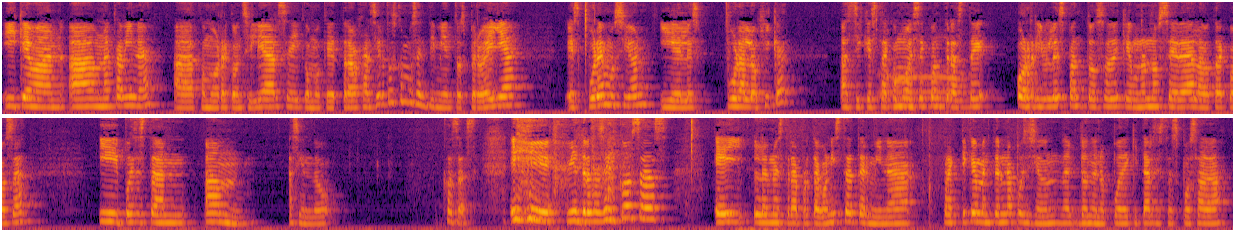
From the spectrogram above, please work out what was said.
y que van a una cabina a como reconciliarse y como que trabajar ciertos como sentimientos, pero ella es pura emoción y él es pura lógica, así que está como ese Oh. contraste horrible, espantoso de que uno no cede a la otra cosa y pues están am, haciendo cosas. Y mientras hacen cosas, ella, la, nuestra protagonista termina prácticamente en una posición donde, donde no puede quitarse, está esposada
